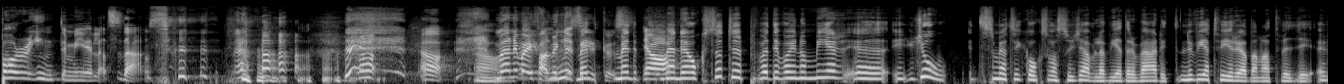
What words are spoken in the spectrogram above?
Bara du inte med i Let's Dance. ja. Men i varje fall, nu, mycket Men, cirkus. men, Ja. men det är också typ, det var ju något mer, eh, jo, som jag tycker också var så jävla vedervärdigt. Nu vet vi ju redan att vi, eh,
